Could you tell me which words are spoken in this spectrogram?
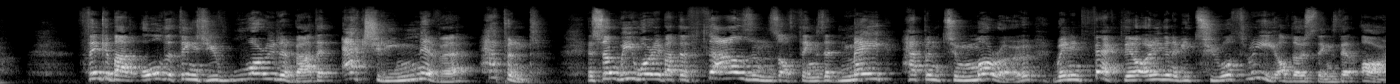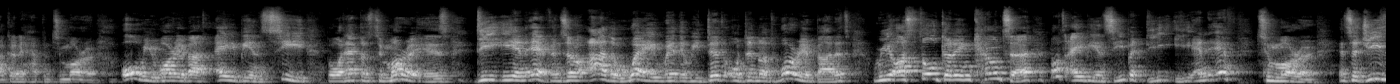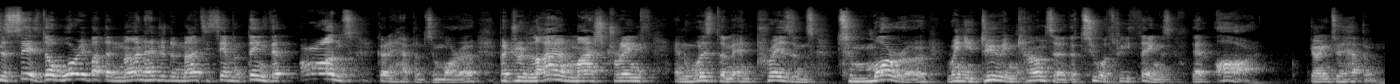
Think about all the things you've worried about that actually never happened. And so we worry about the thousands of things that may happen tomorrow when in fact there are only going to be two or three of those things that are going to happen tomorrow. Or we worry about A, B, and C, but what happens tomorrow is D, E, and F. And so either way, whether we did or did not worry about it, we are still going to encounter not A, B, and C, but D, E, and F tomorrow. And so Jesus says, don't worry about the 997 things that aren't going to happen tomorrow, but rely on my strength and wisdom and presence tomorrow when you do encounter the two or three things that are going to happen.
